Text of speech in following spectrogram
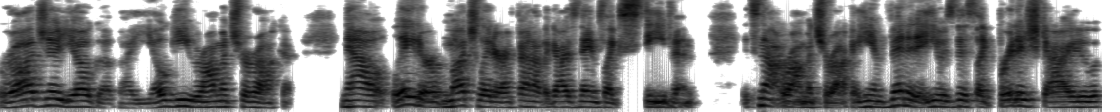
Raja Yoga by Yogi Ramacharaka. Now, later, much later, I found out the guy's name's like Stephen. It's not Ramacharaka. He invented it. He was this like British guy who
